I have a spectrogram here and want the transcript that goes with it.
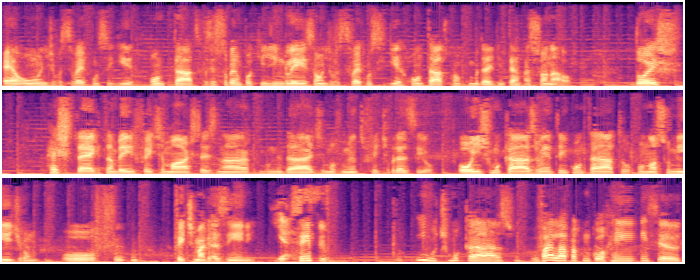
é onde você vai conseguir contato. Se você souber um pouquinho de inglês, é onde você vai conseguir contato com a comunidade internacional. Dois, hashtag também Fate Masters na comunidade Movimento Fate Brasil. Ou, em último caso, entre em contato com o nosso Medium, o Fate Magazine. Yes. Sempre em último caso, vai lá para a concorrência,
